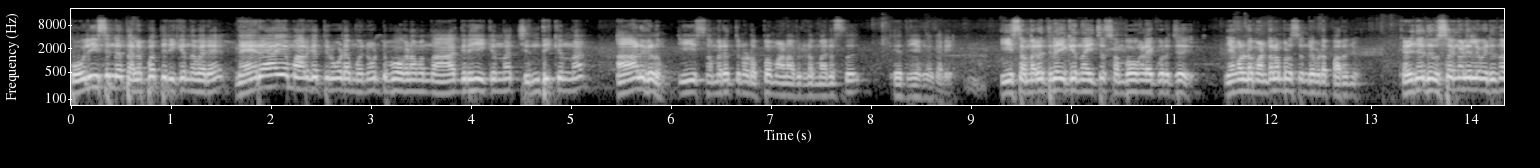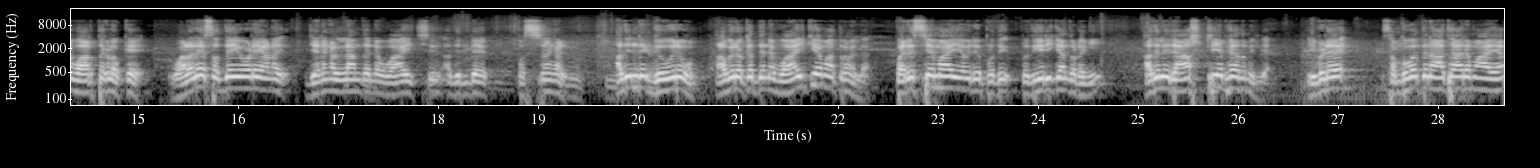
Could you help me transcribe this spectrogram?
പോലീസിന്റെ തലപ്പത്തിരിക്കുന്നവരെ നേരായ മാർഗത്തിലൂടെ മുന്നോട്ട് പോകണമെന്ന് ആഗ്രഹിക്കുന്ന ചിന്തിക്കുന്ന ആളുകളും ഈ സമരത്തിനോടൊപ്പമാണ് അവരുടെ മനസ്സ് എന്ന് ഞങ്ങൾക്കറിയാം. ഈ സമരത്തിലേക്ക് നയിച്ച സംഭവങ്ങളെക്കുറിച്ച് ഞങ്ങളുടെ മണ്ഡലം പ്രസിഡന്റ് ഇവിടെ പറഞ്ഞു. കഴിഞ്ഞ ദിവസങ്ങളിൽ വരുന്ന വാർത്തകളൊക്കെ വളരെ ശ്രദ്ധയോടെയാണ് ജനങ്ങളെല്ലാം തന്നെ വായിച്ച് അതിന്റെ പ്രശ്നങ്ങൾ അതിന്റെ ഗൗരവം അവരൊക്കെ തന്നെ വായിക്കുക മാത്രമല്ല പരസ്യമായി അവർ പ്രതി പ്രതികരിക്കാൻ തുടങ്ങി. അതിൽ രാഷ്ട്രീയ ഭേദമില്ല. ഇവിടെ സംഭവത്തിന് ആധാരമായ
